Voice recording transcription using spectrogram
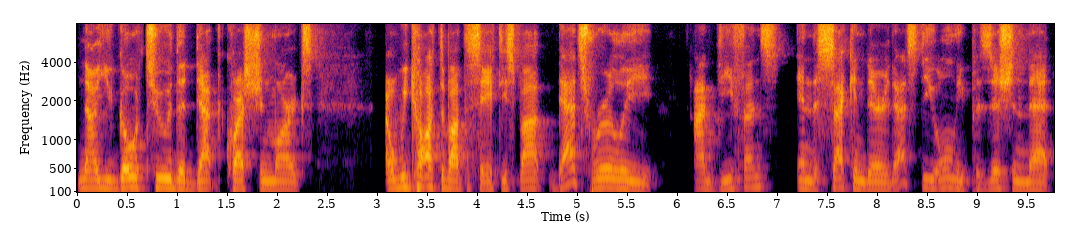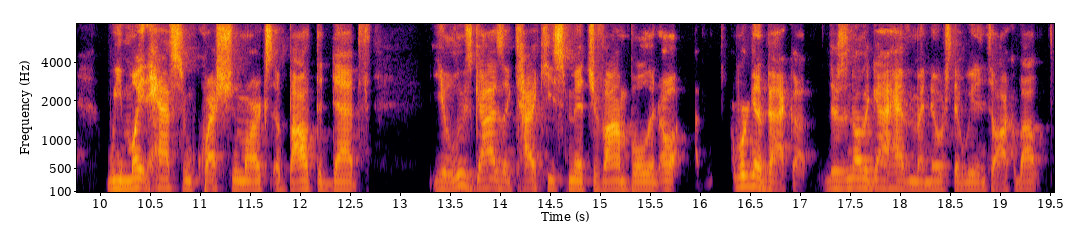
Now you go to the depth question marks. Uh, we talked about the safety spot. That's really on defense in the secondary, that's the only position that we might have some question marks about the depth. You lose guys like Tykee Smith, Javon Bullard. Oh, we're to back up. There's another guy I have in my notes that we didn't talk about.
